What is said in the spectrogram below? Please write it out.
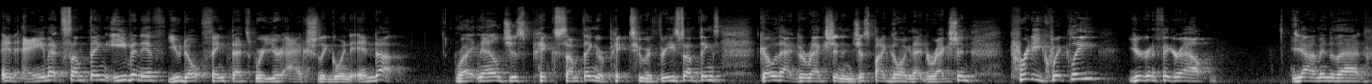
and aim at something, even if you don't think that's where you're actually going to end up. Right now, just pick something or pick two or three somethings, go that direction, and just by going that direction, pretty quickly, you're gonna figure out, yeah, I'm into that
